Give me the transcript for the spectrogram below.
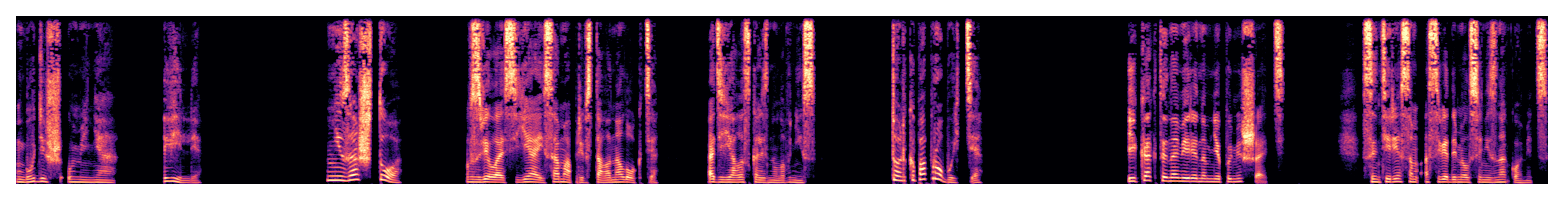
«Будешь у меня Вилли?» «Ни за что!» — взвелась я и сама привстала на локте. Одеяло скользнуло вниз. Только попробуйте. И как ты намерена мне помешать? С интересом осведомился незнакомец.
